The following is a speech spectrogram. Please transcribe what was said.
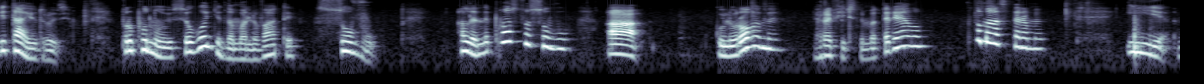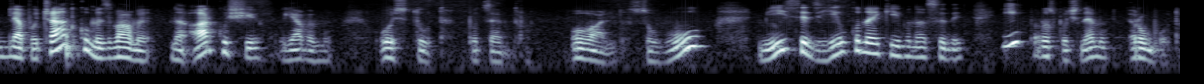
Вітаю, друзі! Пропоную сьогодні намалювати сову. Але не просто сову, а кольоровими графічним матеріалом, фломастерами. І для початку ми з вами на аркуші уявимо ось тут по центру овальну сову, місяць, гілку, на якій вона сидить, і розпочнемо роботу.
